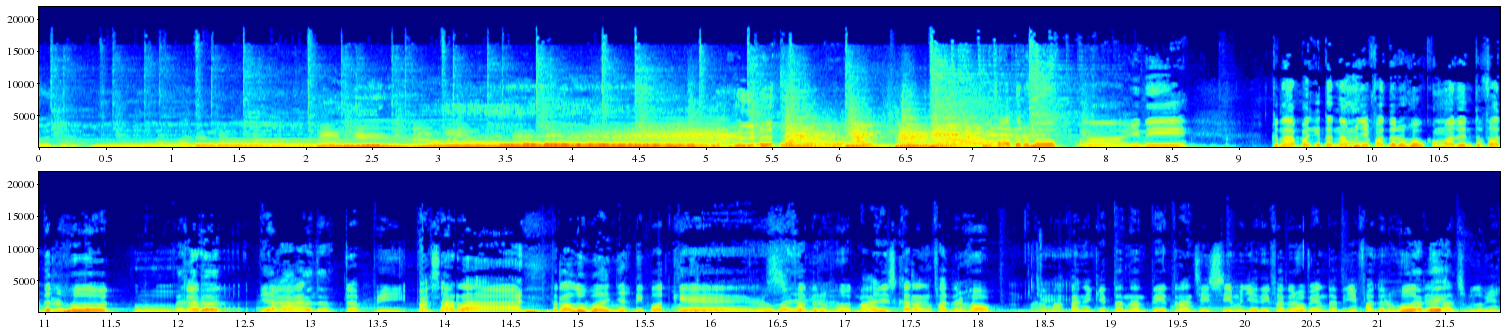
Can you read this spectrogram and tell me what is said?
Fatherhood. Father Hope. Nah, ini kenapa kita namanya Father Hope? Kemarin tuh Fatherhood. Huh. Fatherhood. ya kan? Tapi pasaran. Terlalu banyak di podcast terlalu banyak Fatherhood. Makanya sekarang Father Hope. Nah, makanya kita nanti transisi menjadi Father Hope yang tadinya Fatherhood Tapi- ya kan sebelumnya.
